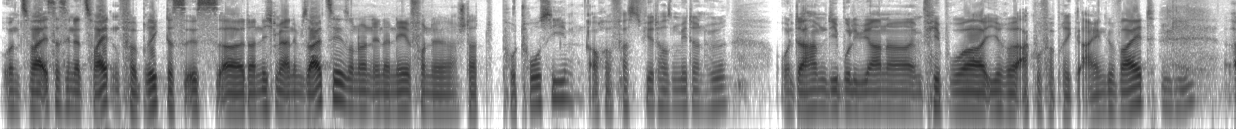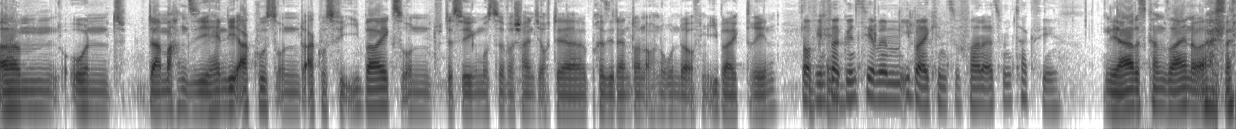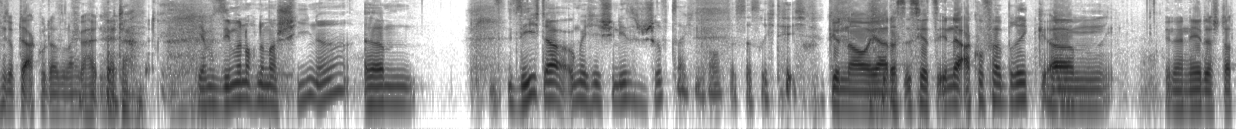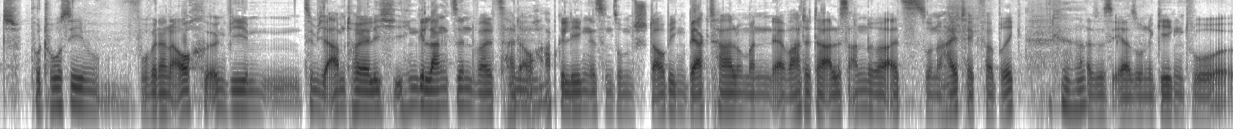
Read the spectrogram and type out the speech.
Und zwar ist das in der zweiten Fabrik. Das ist äh, dann nicht mehr an dem Salzsee, sondern in der Nähe von der Stadt Potosi, auch auf fast 4000 Metern Höhe. Und da haben die Bolivianer im Februar ihre Akkufabrik eingeweiht. Ähm, und da machen sie Handy-Akkus und Akkus für E-Bikes und deswegen musste wahrscheinlich auch der Präsident dann auch eine Runde auf dem E-Bike drehen. Ist auf jeden Okay. Fall günstiger mit dem E-Bike hinzufahren als mit dem Taxi. Ja, das kann sein, aber ich weiß nicht, ob der Akku da so lange gehalten hätte. Hier haben- sehen wir noch eine Maschine. Ähm, sehe ich da irgendwelche chinesischen Schriftzeichen drauf? Ist das richtig? Genau, ja, das ist jetzt in der Akkufabrik ähm, in der Nähe der Stadt Potosi, wo wir dann auch irgendwie ziemlich abenteuerlich hingelangt sind, weil es halt Mhm. auch abgelegen ist in so einem staubigen Bergtal und man erwartet da alles andere als so eine Hightech-Fabrik. Also es ist eher so eine Gegend, wo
